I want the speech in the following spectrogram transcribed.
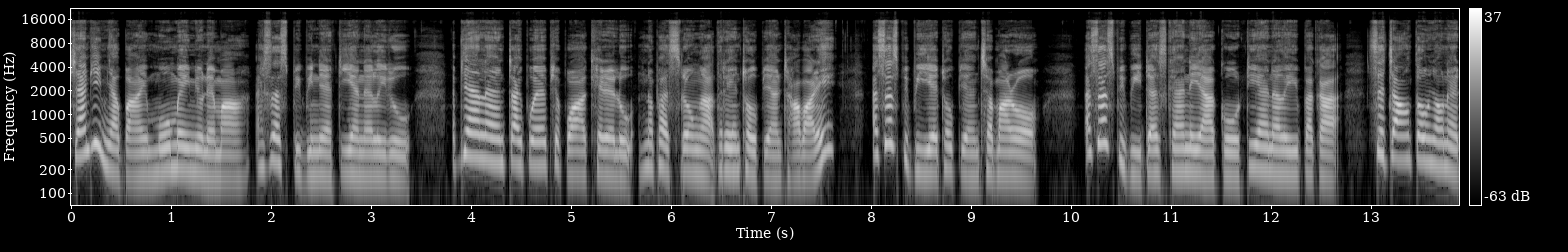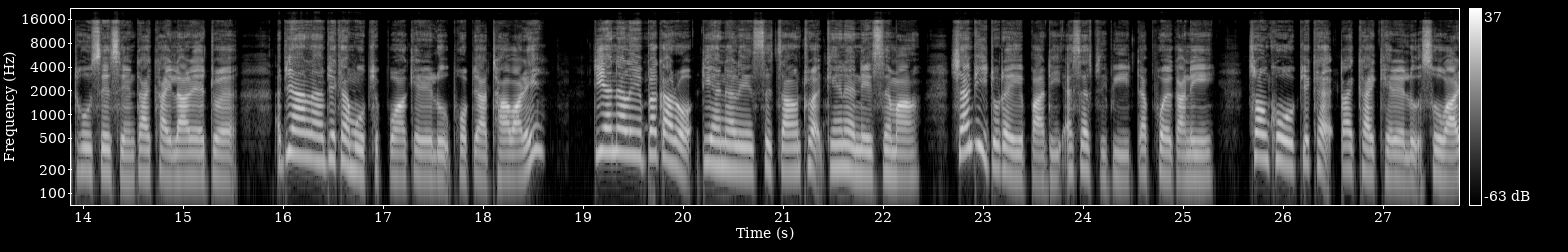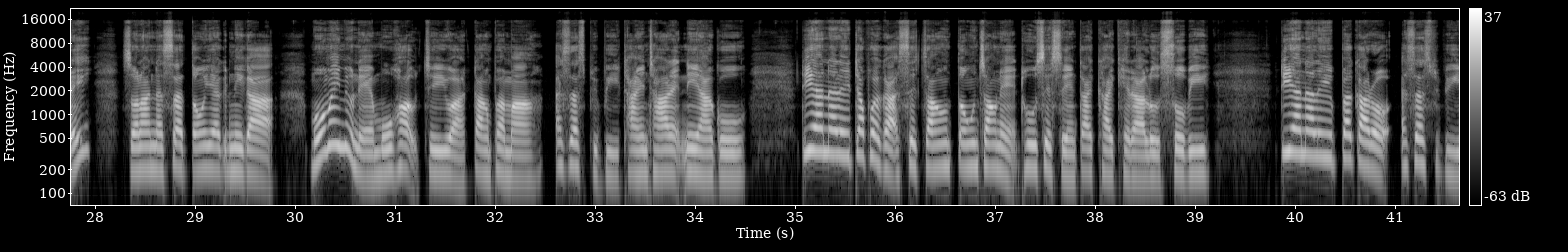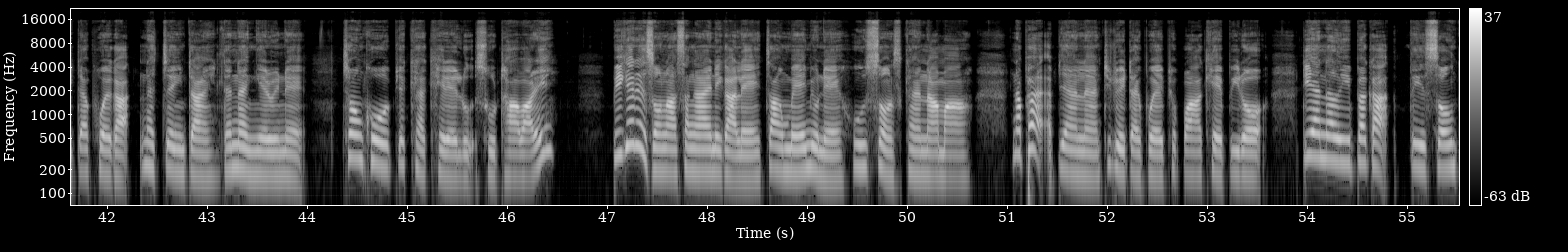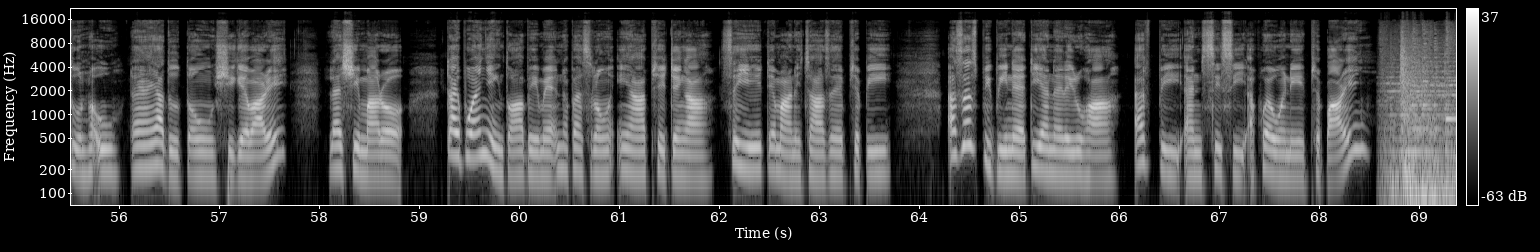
ရှမ်းပြည်မြောက်ပိုင်းမိုးမိတ်မြို့နယ်မှာ SSPP နဲ့ TNL တို့အပြန်အလှန်တိုက်ပွဲဖြစ်ပွားခဲ့တယ်လို့နှစ်ဖက်စလုံးကသတင်းထုတ်ပြန်ထားပါတယ်။ SSPP ရဲ့ထုတ်ပြန်ချက်မှာတော့ SSPP တပ်စခန်းနေရာကို TNL ဘက်ကစစ်ကြောင်း၃ကြောင်းနဲ့ထိုးစစ်ဆင်တိုက်ခိုက်လာတဲ့အတွက်အပြန်အလှန်ပစ်ခတ်မှုဖြစ်ပွားခဲ့တယ်လို့ဖော်ပြထားပါတယ်။ TNL ဘက်ကတော့ TNL စစ်ကြောင်းထွက်ကင်းတဲ့နေစဉ်မှာရှမ်းပြည်တိုးတက်ရေးပါတီ SSPP တပ်ဖွဲ့ကနေခြုံခိုပစ်ခတ်တိုက်ခိုက်ခဲ့တယ်လို့ဆိုပါတယ်။ဇွန်လ23ရက်နေ့ကမိုးမိတ်မြို့နယ်မိုးဟောက်ကျေးရွာတောင်ဘက်မှာ SSPP ထိုင်ထားတဲ့နေရာကို TNL တပ်ဖွဲ့ကစစ်ကြောင်း၃ကြောင်းနဲ့ထိုးစစ်ဆင်တိုက်ခိုက်ခဲ့တာလို့ဆိုပြီး TNL ဘက်ကတော့ SSPP တပ်ဖွဲ့ကနှစ်ကြိမ်တိုင်လက်နက်ငယ်တွေနဲ့ခြုံခိုပစ်ခတ်ခဲ့တယ်လို့ဆိုထားပါတယ်။ ပြီးခဲ့တဲ့ဇွန်လ15ရက်နေ့ကလည်းကြောင်မဲမြို့နယ်ဟူးစွန်စခန်းနာမှာနှစ်ဖက်အပြန်အလှန်ထိတွေ့တိုက်ပွဲဖြစ်ပွားခဲ့ပြီးတော့ TNL ဘက်ကသေဆုံးသူ2ဦးဒဏ်ရာရသူ3ဦးရှိခဲ့ပါတယ်။လက်ရှိမှာတော့တိုက်ပွဲငြိမ်သွားပေမဲ့နှစ်ဖက်စလုံးအင်အားဖြည့်တင်ကစစ်ရေးတင်းမာနေကြဆဲဖြစ်ပြီး SSPP နဲ့ TNL တို့ဟာ FPNCC အဖွဲ့ဝင်တွေဖြစ်ပါတယ်။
